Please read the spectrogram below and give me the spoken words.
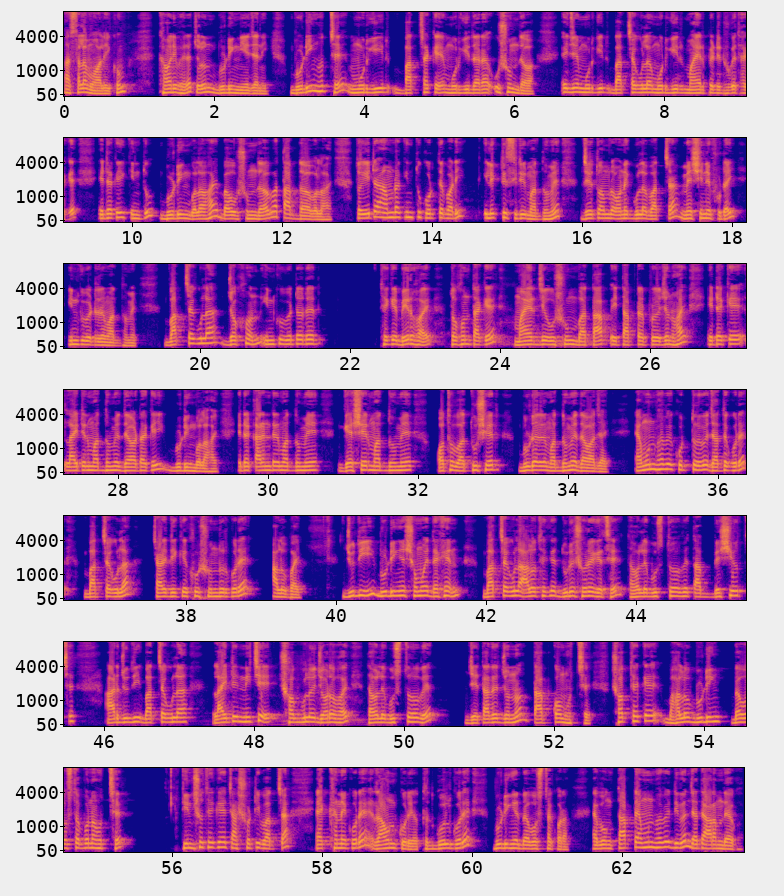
আসসালামু আলাইকুম। খামারি ভাইরা, চলুন ব্রুডিং নিয়ে জানি। ব্রুডিং হচ্ছে মুরগির বাচ্চাকে মুরগি দ্বারা উষুম দেওয়া। এই যে মুরগির বাচ্চাগুলা মুরগির মায়ের পেটে ঢুকে থাকে, এটাকেই কিন্তু ব্রুডিং বলা হয় বা উষুম দেওয়া বা তাপ দেওয়া বলা হয়। তো এটা আমরা কিন্তু করতে পারি ইলেকট্রিসিটির মাধ্যমে, যেহেতু আমরা অনেকগুলা বাচ্চা মেশিনে ফুটাই ইনকিউবেটরের মাধ্যমে। বাচ্চাগুলা যখন ইনকিউবেটরের থেকে বের হয়, তখন তাকে মায়ের যে উষুম বা তাপ, এই তাপটার প্রয়োজন হয়। এটাকে লাইটের মাধ্যমে দেওয়াটাকেই ব্রুডিং বলা হয়। এটা কারেন্টের মাধ্যমে, গ্যাসের মাধ্যমে অথবা তুষের ব্রুডারের মাধ্যমে দেওয়া যায়। এমনভাবে করতে হবে যাতে করে বাচ্চাগুলা চারিদিকে খুব সুন্দর করে আলো পায়। যদি ব্রুডিংয়ের সময় দেখেন বাচ্চাগুলো আলো থেকে দূরে সরে গেছে, তাহলে বুঝতে হবে তাপ বেশি হচ্ছে। আর যদি বাচ্চাগুলা লাইটের নিচে সবগুলোই জড়ো হয়, তাহলে বুঝতে হবে যে তাদের জন্য তাপ কম হচ্ছে। সব থেকে ভালো ব্রুডিং ব্যবস্থাপনা হচ্ছে তিনশো থেকে চারশোটি বাচ্চা একখানে করে রাউন্ড করে, অর্থাৎ গোল করে ব্রুডিং এর ব্যবস্থা করা। এবং তাপটা এমনভাবে দিবেন যাতে আরামদায়ক হয়।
